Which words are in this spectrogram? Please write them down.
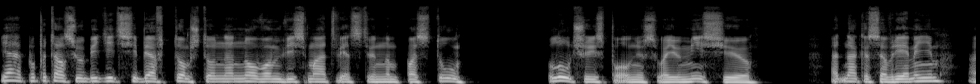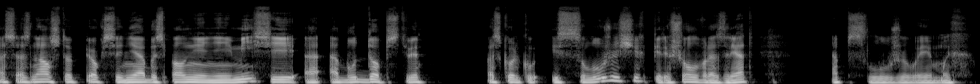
Я попытался убедить себя в том, что на новом весьма ответственном посту лучше исполню свою миссию, однако со временем осознал, что пекся не об исполнении миссии, а об удобстве. Поскольку из служащих перешел в разряд обслуживаемых.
